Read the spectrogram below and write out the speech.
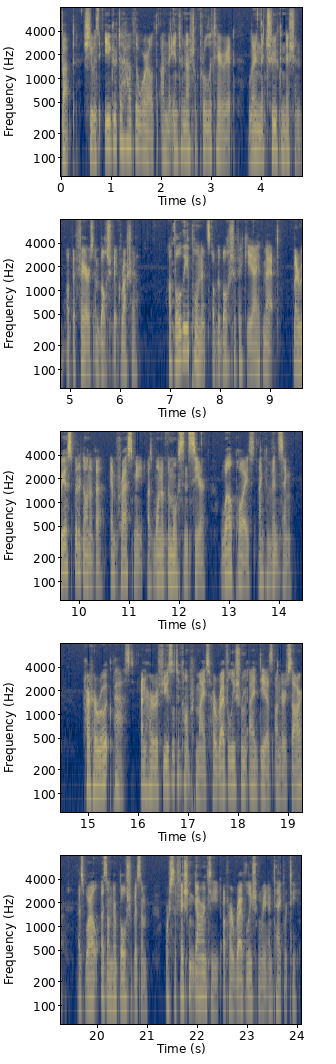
but she was eager to have the world and the international proletariat learn the true condition of affairs in Bolshevik Russia. Of all the opponents of the Bolsheviki I had met, Maria Spiridonova impressed me as one of the most sincere, well poised, and convincing. Her heroic past and her refusal to compromise her revolutionary ideas under Tsar as well as under Bolshevism were sufficient guarantee of her revolutionary integrity.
